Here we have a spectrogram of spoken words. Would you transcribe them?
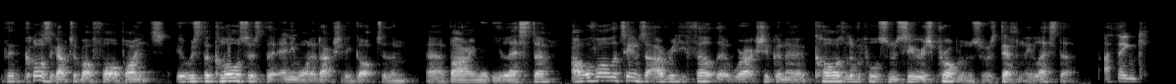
they closed the gap to about four points. It was the closest that anyone had actually got to them, uh, barring maybe Leicester. Out of all the teams that I really felt that were actually going to cause Liverpool some serious problems was definitely Leicester. I think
